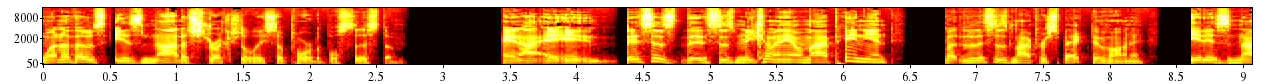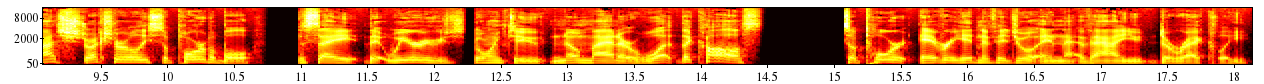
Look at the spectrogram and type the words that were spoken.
One of those is not a structurally supportable system. And I and this is this is me coming in on my opinion, but this is my perspective on it. It is not structurally supportable to say that we're going to, no matter what the cost, support every individual in that value directly.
